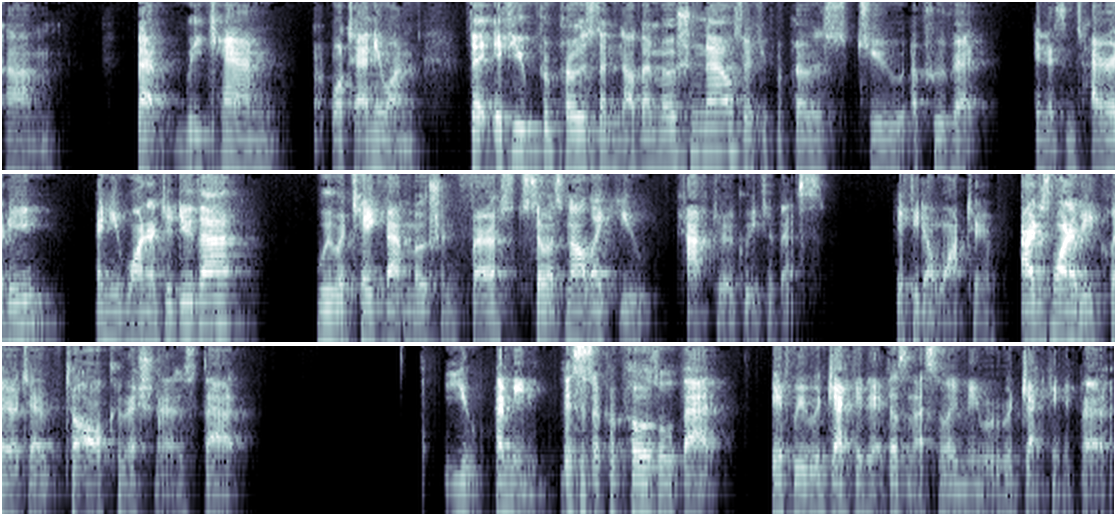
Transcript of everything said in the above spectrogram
um, that we can, well, to anyone, that if you proposed another motion now, so if you propose to approve it in its entirety and you wanted to do that, we would take that motion first. So it's not like you have to agree to this if you don't want to. I just want to be clear to, to all commissioners that you, I mean, this is a proposal that if we rejected it, it doesn't necessarily mean we're rejecting the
